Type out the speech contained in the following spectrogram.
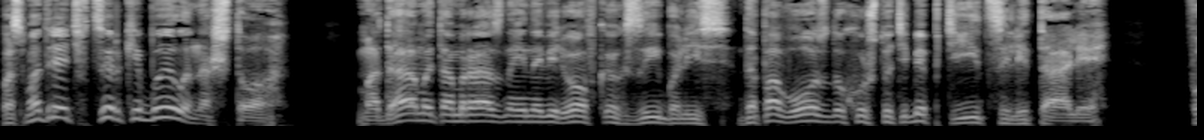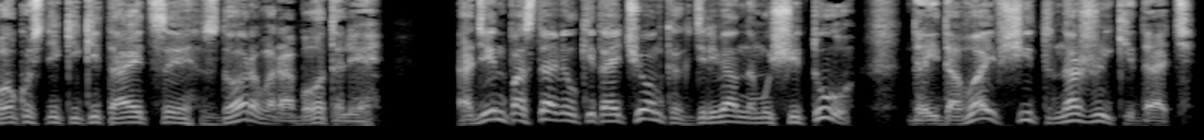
Посмотреть в цирке было на что. Мадамы там разные на веревках зыбались, да по воздуху, что тебе птицы летали. Фокусники-китайцы здорово работали. Один поставил китайчонка к деревянному щиту, да и давай в щит ножи кидать.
